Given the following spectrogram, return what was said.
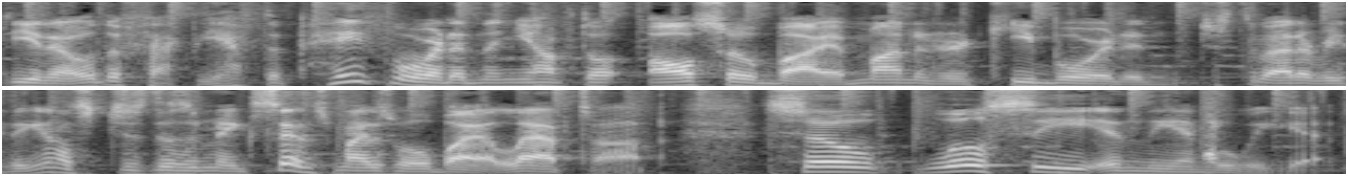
you know, the fact that you have to pay for it and then you have to also buy a monitor, keyboard, and just about everything else just doesn't make sense. Might as well buy a laptop. So we'll see in the end what we get.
